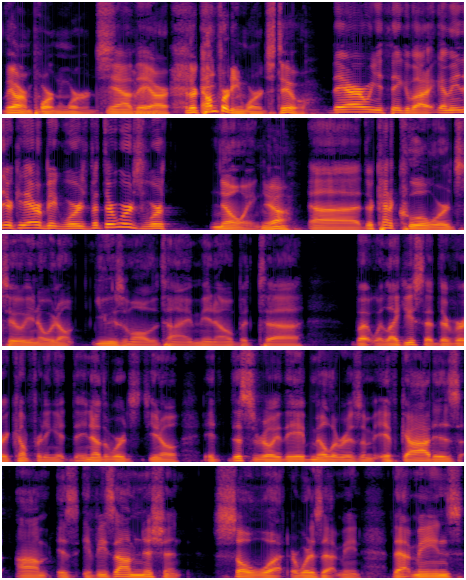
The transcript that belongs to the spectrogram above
they are important words. Yeah, I they mean, are. They're comforting words too. They are when you think about it. I mean, they're, they are big words, but they're words worth knowing. Yeah. Uh, they're kind of cool words too. You know, we don't use them all the time. You know, but uh, but like you said, they're very comforting. It, in other words, you know, it. This is really the Abe Millerism. If God is um is if He's omniscient, so what? Or what does that mean? That means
